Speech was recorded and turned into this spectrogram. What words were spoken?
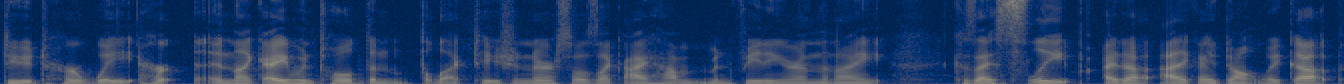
dude her weight her and like i even told the, the lactation nurse i was like i haven't been feeding her in the night because i sleep. I don't like i don't wake up.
